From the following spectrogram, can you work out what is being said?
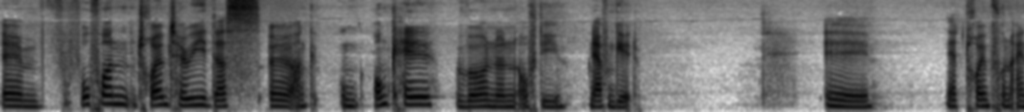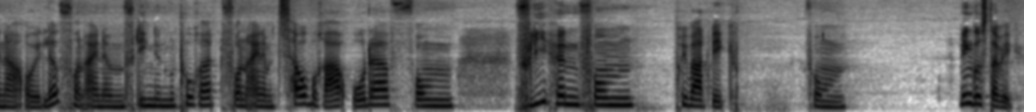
Ähm, wovon träumt Harry, dass äh, Onk On Onkel Vernon auf die Nerven geht? Äh, er träumt von einer Eule, von einem fliegenden Motorrad, von einem Zauberer oder vom Fliehen vom Privatweg. Vom Lingusterweg.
